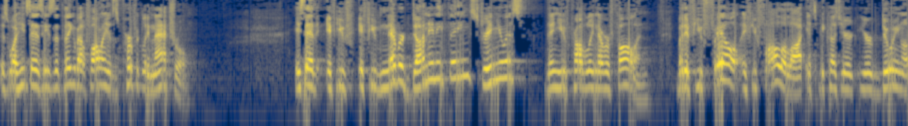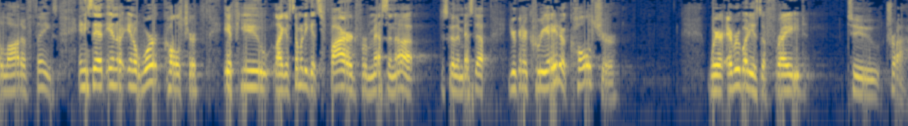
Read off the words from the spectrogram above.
is what he says. He's the thing about falling is perfectly natural. He said, if you've, if you've never done anything strenuous, then you've probably never fallen. But if you fail, if you fall a lot, it's because you're, you're doing a lot of things. And he said, in a, in a work culture, if you, like if somebody gets fired for messing up, just because they messed up, you're going to create a culture where everybody is afraid to try.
